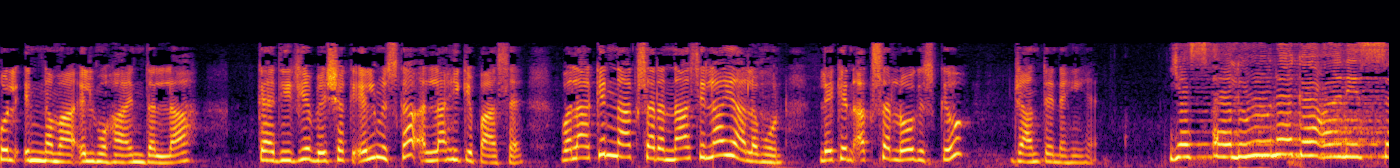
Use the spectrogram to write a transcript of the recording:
کل انما علم کہہ دیجیے بے شک علم اس کا اللہ ہی کے پاس ہے ولاکن کن اکثر اناس یا علمون لیکن اکثر لوگ اس کو جانتے نہیں ہے یسون کا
